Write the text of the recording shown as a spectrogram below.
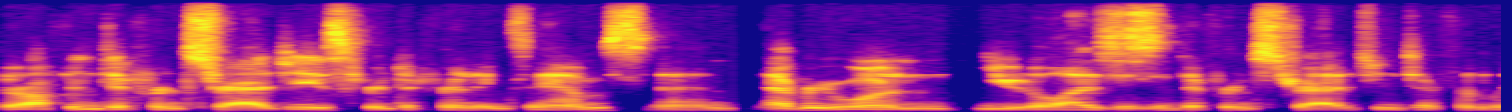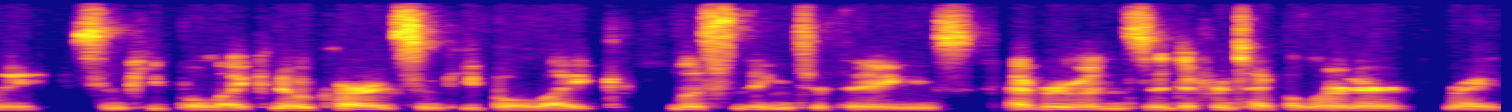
they're often different strategies for different exams, and everyone utilizes a different strategy differently. Some people like note cards, some people like listening to things. Everyone's a different type of learner, right?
